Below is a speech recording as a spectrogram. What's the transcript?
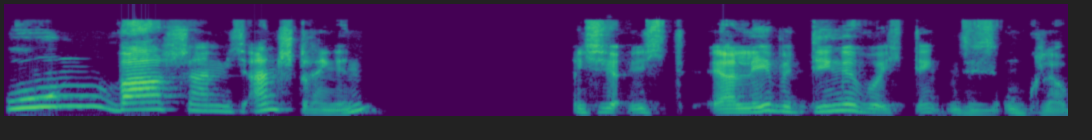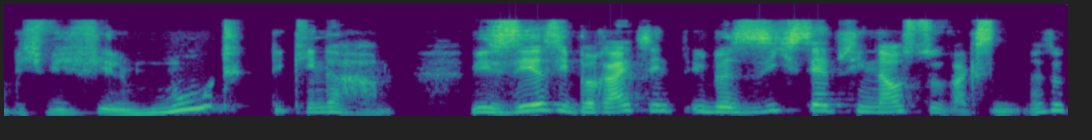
unwahrscheinlich anstrengen, ich, ich erlebe Dinge, wo ich denke, das ist unglaublich, wie viel Mut die Kinder haben, wie sehr sie bereit sind, über sich selbst hinauszuwachsen. Also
